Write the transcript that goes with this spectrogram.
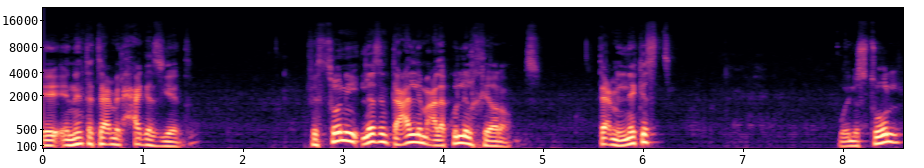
إن أنت تعمل حاجة زيادة. في ال Thonny لازم تعلم على كل الخيارات. تعمل next و install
